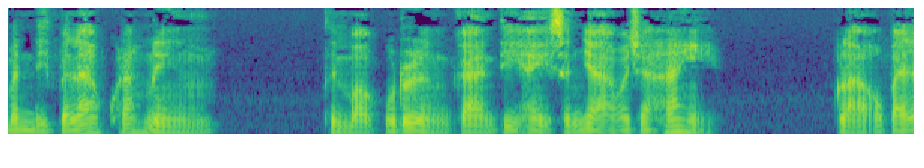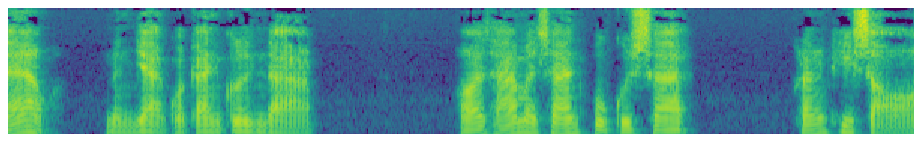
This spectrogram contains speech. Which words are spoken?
บัณฑิตไปแล้วครั้งหนึ่งเพิ่นบอกเรื่องการที่ให้สัญญาว่าจะให้ กล่าวออกไปแล้วนั่นยากกว่าการกลืนดาบพอถามอาจารย์ปุกุสะครั้งที่สอง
